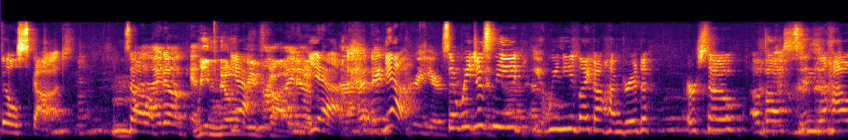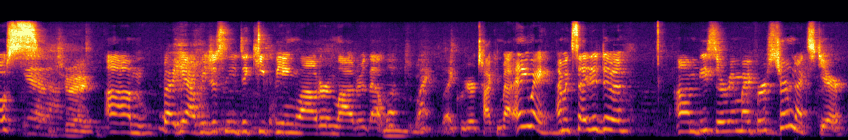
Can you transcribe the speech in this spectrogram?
Phil Scott. So I don't get We know Yeah. we've got I know. yeah, yeah. three years. So we just get that at need we need like a hundred or so of us in the house. Yeah. Right. Um, but yeah, we just need to keep being louder and louder that left flank, like we were talking about. Anyway, I'm excited to um, be serving my first term next year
